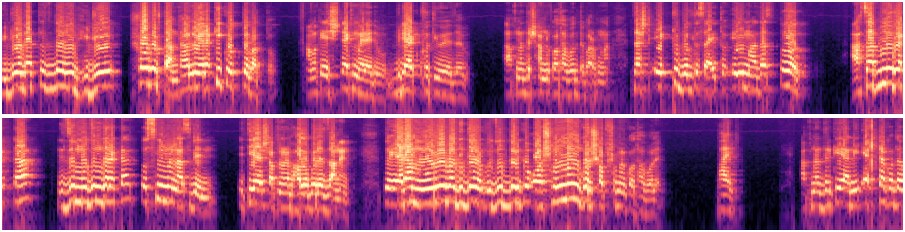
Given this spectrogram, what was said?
ভিডিওটাতে যদি আমি ভিডিও শো করতাম, তাহলে এরা কি করতে পারতো? আমাকে স্ট্যাক মেরে দেবো, বিরাট ক্ষতি হয়ে যাবে। আপনাদের সামনে কথা বলতে পারব না। জাস্ট একটু বলতে চাই, তো এই মাদাস আসাদুর একটা নিজের মজুমদার একটা তসলিমা নাসরিন, ইতিহাস আপনারা ভালো করে জানেন। তো এরা মৌলবাদীদের, হুজুরদেরকে অসম্মান করে সবসময় কথা বলে। ভাই, আপনাদেরকে আমি একটা কথা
